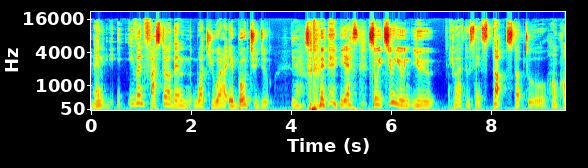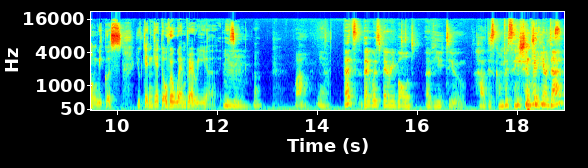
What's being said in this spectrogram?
mm. and even faster than what you are able to do. Yeah. yes. So it's you. You you you have to say stop, stop to Hong Kong because you can get overwhelmed very uh, easy. Mm. Huh? Wow. Yeah. That's that was very bold of you to have this conversation with your dad.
